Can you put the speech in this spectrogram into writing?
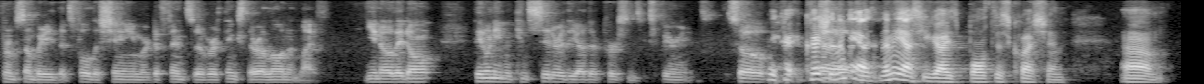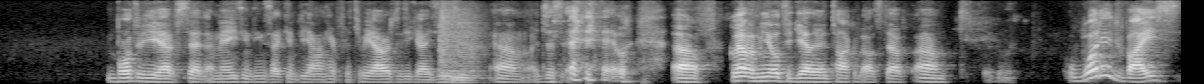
from somebody that's full of shame or defensive or thinks they're alone in life. You know, they don't they don't even consider the other person's experience. So, hey, Christian, uh, let me ask, let me ask you guys both this question. Um, both of you have said amazing things. I can be on here for three hours with you guys easy. Um, I just uh, go have a meal together and talk about stuff. Um, what advice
